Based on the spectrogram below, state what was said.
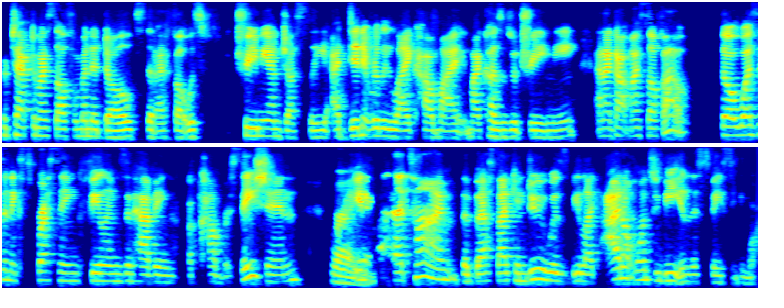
protected myself from an adult that I felt was treating me unjustly. I didn't really like how my my cousins were treating me, and I got myself out. Though it wasn't expressing feelings and having a conversation, right? You know, at that time, the best I can do was be like, I don't want to be in this space anymore.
